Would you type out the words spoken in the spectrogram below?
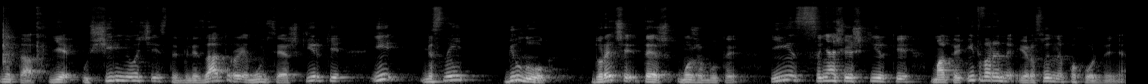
не так. Є ущільнювачі, стабілізатори, емульсія шкірки і м'ясний білок. До речі, теж може бути і з свинячої шкірки, мати і тваринне, і рослинне походження.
